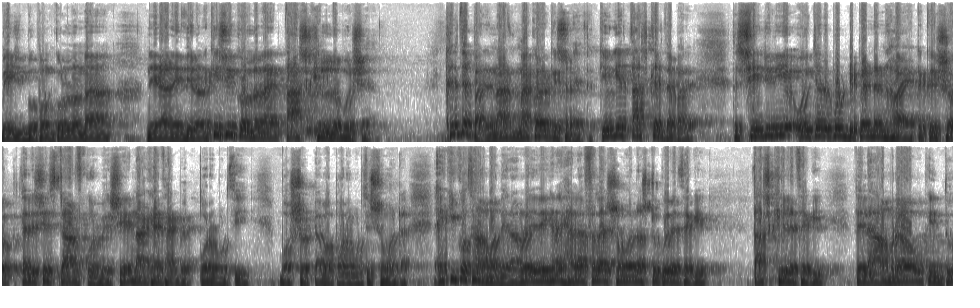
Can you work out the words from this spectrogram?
বীজ বপন করল না নিড়ানি দিল না, কিছুই করল না, তাস খেললো বসে। খেলতে পারে, না না করার কিছু নেই তো, কেউ গিয়ে তাস খেলতে পারে। তো সে যদি ওইটার উপর ডিপেন্ডেন্ট হয়, একটা কৃষক, তাহলে সে স্টার্ভ করবে, সে না খেয়ে থাকবে পরবর্তী বছরটা বা পরবর্তী সময়টা। একই কথা আমাদের, আমরা যদি এখানে হেলা ফেলায় সময় নষ্ট করে থাকি, তাস খেলে থাকি, তাহলে আমরাও কিন্তু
